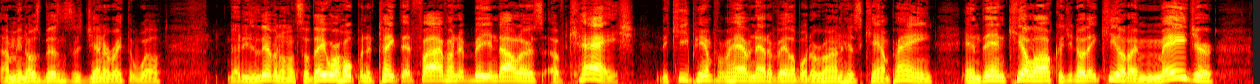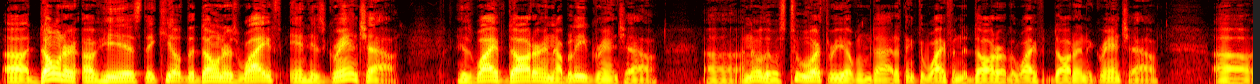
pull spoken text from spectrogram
I mean, those businesses generate the wealth that he's living on. So they were hoping to take that $500 billion of cash to keep him from having that available to run his campaign and then kill off, because, you know, they killed a major uh, donor of his. They killed the donor's wife and his grandchild, his wife, daughter, and I believe grandchild. Uh, I know there was two or three of them died. I think the wife and the daughter, or the wife, daughter, and the grandchild. Uh,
